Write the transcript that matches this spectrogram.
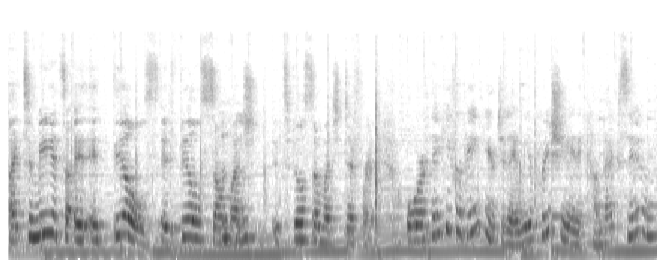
Like to me, it's it, it feels it feels so mm-hmm. much it feels so much different. Or thank you for being here today. We appreciate it. Come back soon.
